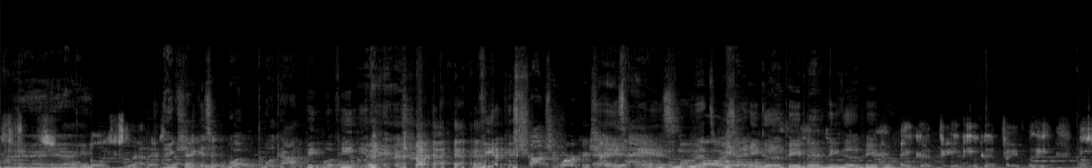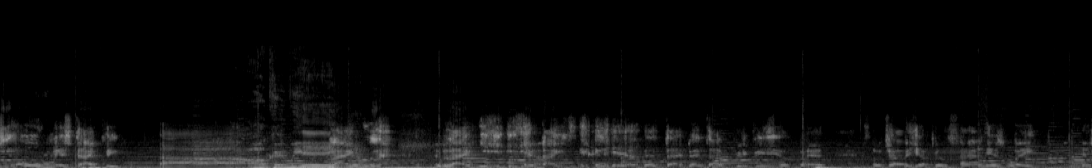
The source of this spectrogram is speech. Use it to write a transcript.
Hey, hey, I hey. don't know if now that's Hey, not- check his what what kind of people? If he if he a, if he a construction worker, check Hey, his hands. my mentor say he good people, he good people. He good. He, he good people. He, he, he old rich type people. Ah. Oh, okay, we. Yeah. Like, like, like, he- he- like, yeah, that type, that type of people he is, man. So try to help him find his way and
